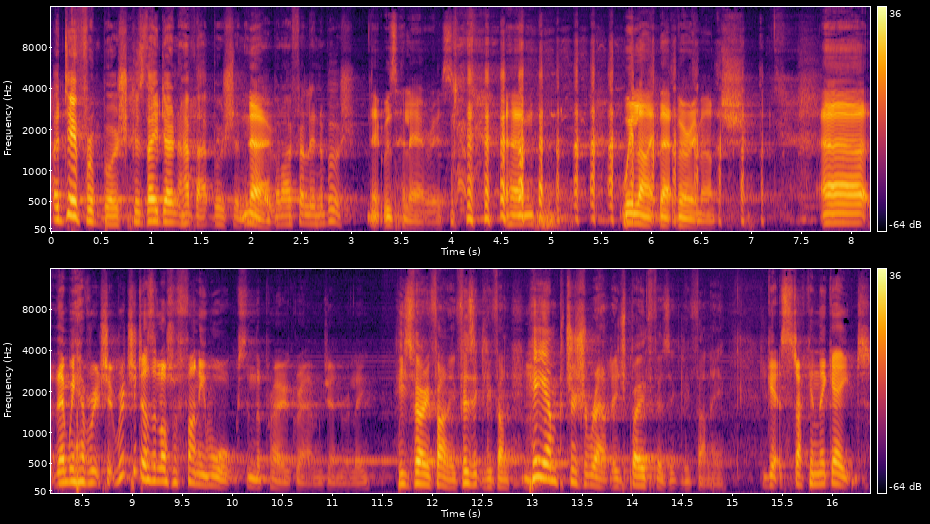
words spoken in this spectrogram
A different bush, because they don't have that bush anymore. No. But I fell in a bush. It was hilarious. Um, we like that very much. Uh, then we have Richard. Richard does a lot of funny walks in the programme generally. He's very funny, physically funny. He and Patricia Routledge, both physically funny. He gets stuck in the gate.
